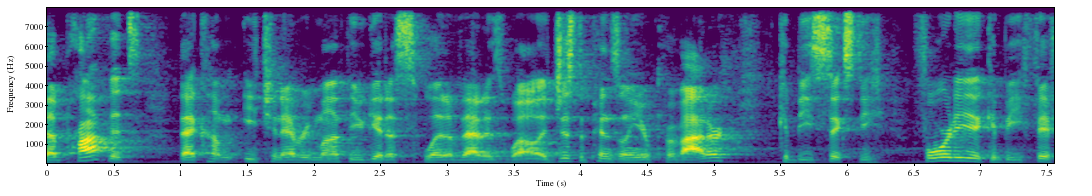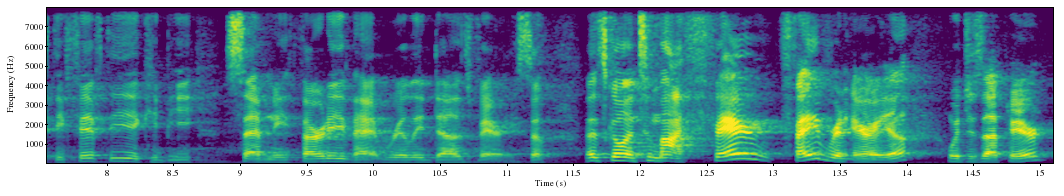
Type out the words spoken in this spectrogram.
the profits that come each and every month, you get a split of that as well. It just depends on your provider. It could be 60 40, it could be 50 50, it could be 70 30. That really does vary. So let's go into my favorite area, which is up here.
